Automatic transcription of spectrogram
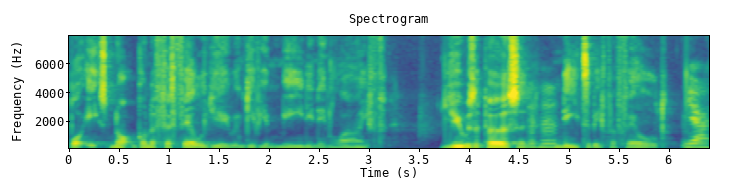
But it's not going to fulfil you and give you meaning in life. You as a person Mm-hmm. need to be fulfilled. yeah.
